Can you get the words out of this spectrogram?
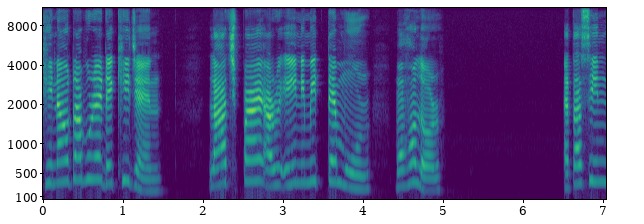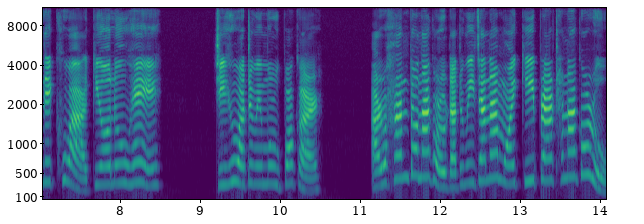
ঘৃণাওতাবোৰে দেখি যেন লাজ পায় আৰু এই নিমিত্তে মোৰ মহলৰ এটা চিন দেখুওৱা কিয়নো হে যি হোৱা তুমি মোৰ উপকাৰ আৰু সান্তনা কৰোঁতা তুমি জানা মই কি প্ৰাৰ্থনা কৰোঁ?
